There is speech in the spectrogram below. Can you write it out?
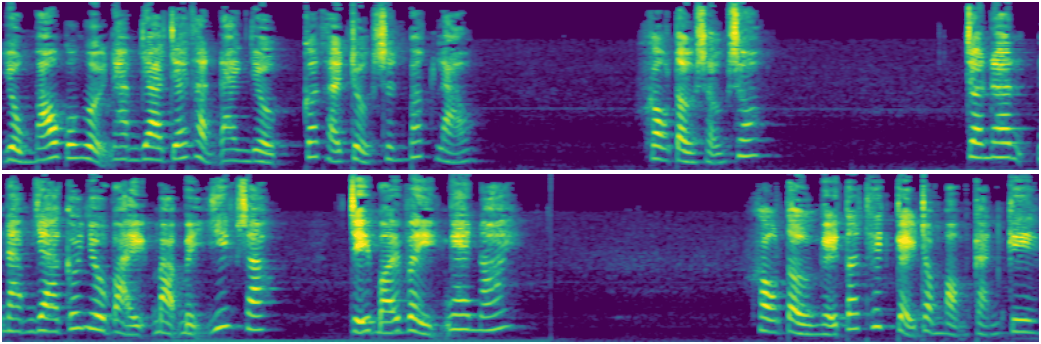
dùng máu của người nam gia chế thành đan dược có thể trường sinh bất lão. Khâu từ sửng sốt. Cho nên nam gia cứ như vậy mà bị giết sao? Chỉ bởi vì nghe nói. Khâu từ nghĩ tới thiết kỷ trong mộng cảnh kia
